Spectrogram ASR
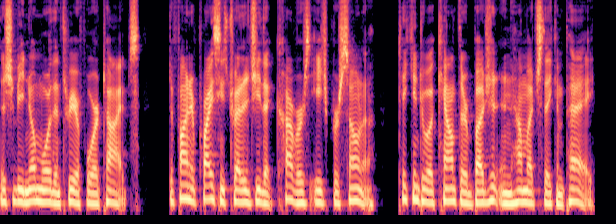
There should be no more than three or four types. Define a pricing strategy that covers each persona. Take into account their budget and how much they can pay.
